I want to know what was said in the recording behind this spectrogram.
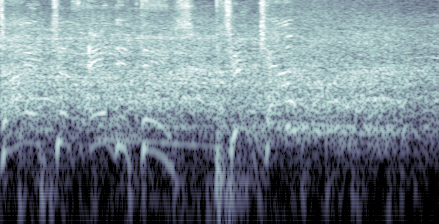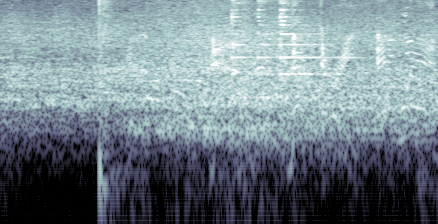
giant just ended things. Two count. And Victory. A win.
